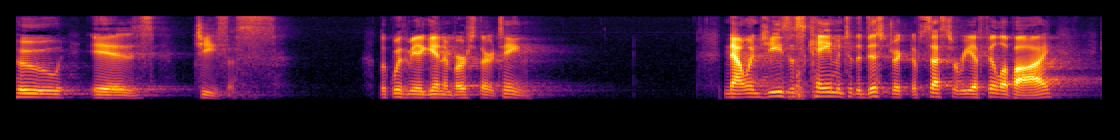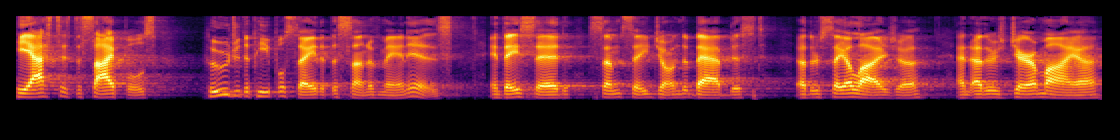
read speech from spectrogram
Who is Jesus? Look with me again in verse 13. Now, when Jesus came into the district of Caesarea Philippi, he asked his disciples, Who do the people say that the Son of Man is? And they said, Some say John the Baptist, others say Elijah, and others Jeremiah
